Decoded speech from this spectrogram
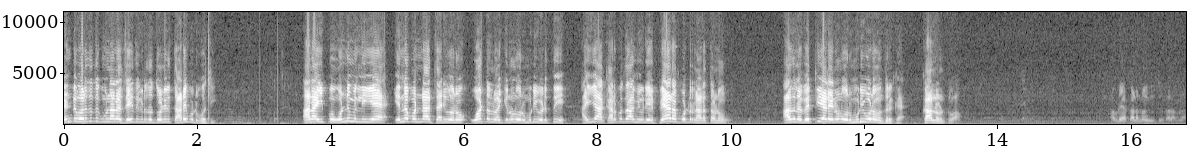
ரெண்டு வருஷத்துக்கு முன்னால் செய்துக்கிட்டு இருந்த தொழில் தடைப்பட்டு போச்சு. ஆனால் இப்போ ஒன்றும் இல்லையே. என்ன பண்ணால் சரி வரும். ஹோட்டல் வைக்கணும்னு ஒரு முடிவு எடுத்து ஐயா கருப்பசாமியுடைய பேரை போட்டு நடத்தணும். அதில் வெற்றி அடையணும்னு ஒரு முடிவோடு வந்திருக்கேன் கால் வந்துட்டு வா. அப்படியா கடன் இருக்காங்களா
